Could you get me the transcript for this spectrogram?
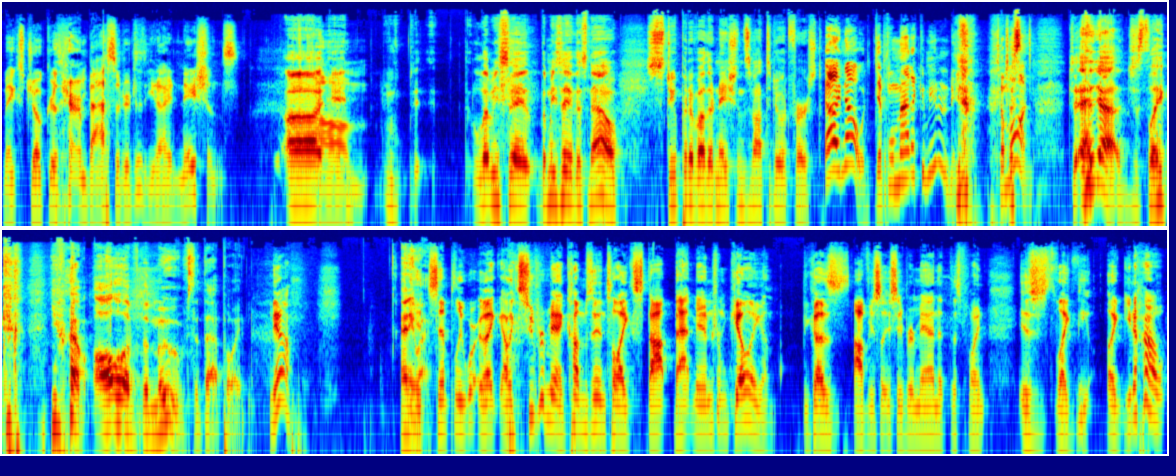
makes Joker their ambassador to the United Nations. Uh, Um, let me say. Let me say this now. Stupid of other nations not to do it first. I know diplomatic immunity. Come Just- on, Yeah, just like you have all of the moves at that point. yeah. Anyway, It simply works. Like like Superman comes in to like stop Batman from killing him because obviously Superman at this point is like the like you know how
